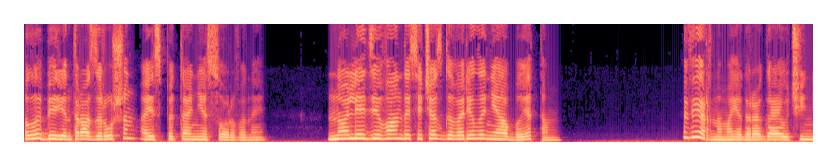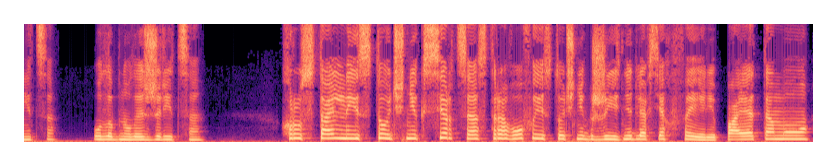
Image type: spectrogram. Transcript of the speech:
«Лабиринт разрушен, а испытания сорваны. Но леди Ванда сейчас говорила не об этом». «Верно, моя дорогая ученица», — улыбнулась жрица. «Хрустальный источник — сердца островов и источник жизни для всех Фейри, поэтому...»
